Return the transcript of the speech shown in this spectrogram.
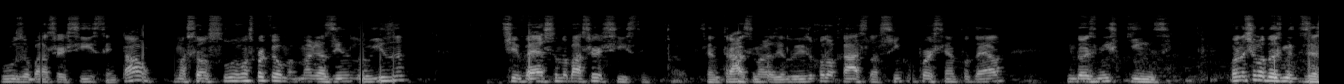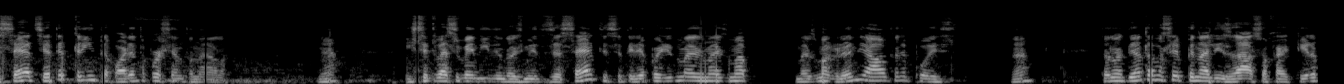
use o Buster System e tal, uma ação sua, vamos supor que o Magazine Luiza tivesse no Buster System. Se entrasse no Magazine Luiza e colocasse lá 5% dela em 2015. Quando chegou 2017, você ia ter 30%, 40% nela. Né? E se você tivesse vendido em 2017, você teria perdido mais, mais, uma, mais uma grande alta depois. Né? Então não adianta você penalizar a sua carteira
